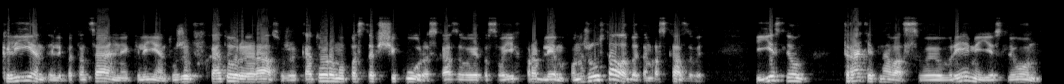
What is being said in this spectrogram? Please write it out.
клиент или потенциальный клиент уже в который раз, уже которому поставщику рассказывает о своих проблемах, он уже устал об этом рассказывать. И если он тратит на вас свое время, если он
